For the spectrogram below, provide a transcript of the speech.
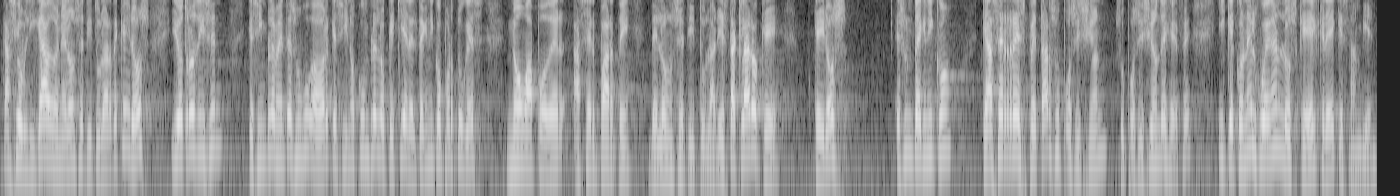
casi obligado en el once titular de Queiroz, y otros dicen que simplemente es un jugador que si no cumple lo que quiere el técnico portugués, no va a poder hacer parte del once titular. Y está claro que Queiroz es un técnico que hace respetar su posición, su posición de jefe, y que con él juegan los que él cree que están bien.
